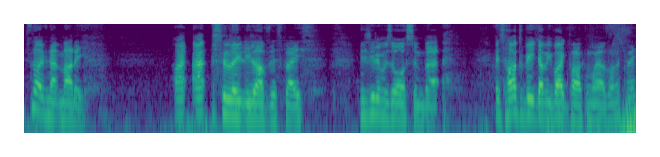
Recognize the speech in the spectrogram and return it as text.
It's not even that muddy. I absolutely love this place. New Zealand was awesome, but it's hard to beat W Bike Park in Wales, honestly.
